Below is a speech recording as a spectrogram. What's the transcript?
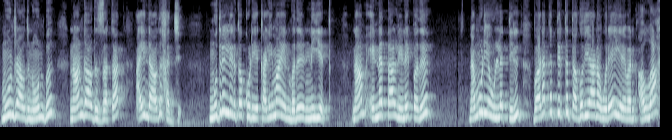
மூன்றாவது நோன்பு நான்காவது ஜக்காத் ஐந்தாவது ஹஜ். முதலில் இருக்கக்கூடிய கலிமா என்பது நியத். நாம் எண்ணத்தால் நினைப்பது நம்முடைய உள்ளத்தில் வணக்கத்திற்கு தகுதியான ஒரே இறைவன் அல்லாஹ்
